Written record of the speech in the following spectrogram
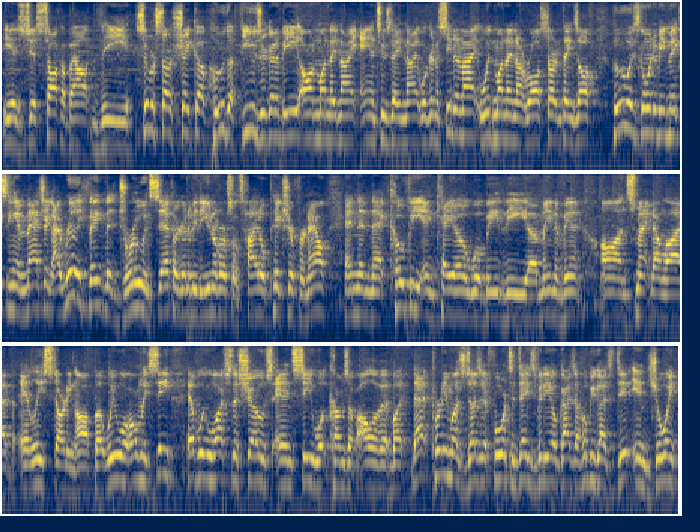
is just talk about the Superstar Shakeup, who the feuds are going to be on Monday night and Tuesday night. We're going to see tonight with Monday Night Raw starting things off, who is going to be mixing and matching. I really think that Drew and Seth are going to be the Universal title picture for now, and then that Kofi and KO will be the uh, main event on SmackDown Live, at least starting off, but we will only see if we watch the shows and see what comes of all of it, but that pretty much does it for today's video, guys. I hope you guys did enjoy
